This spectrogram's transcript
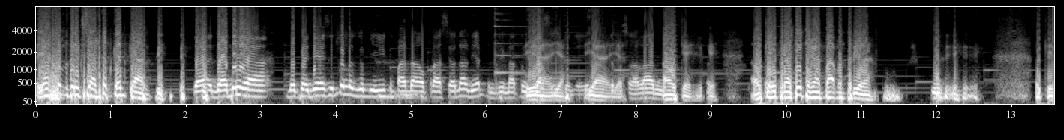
ya menteri kesehatan kan ganti Ja- jadi ya BPJS itu lebih kepada operasional dia penerima tugas. Iya, iya, gitu. Iya, itu iya. persoalan. oke oke oke berarti dengan Pak Menteri lah oke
